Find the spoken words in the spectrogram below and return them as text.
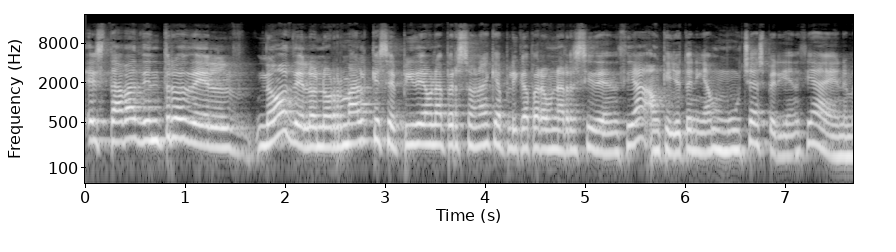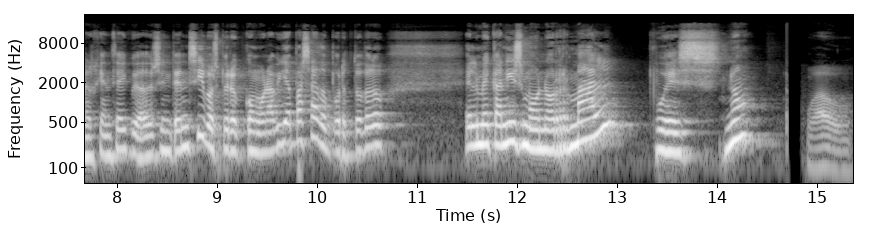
estaba dentro del, ¿no? de lo normal que se pide a una persona que aplica para una residencia, aunque yo tenía mucha experiencia en emergencia y cuidados intensivos, pero como no había pasado por todo el mecanismo normal, pues no. Wow.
